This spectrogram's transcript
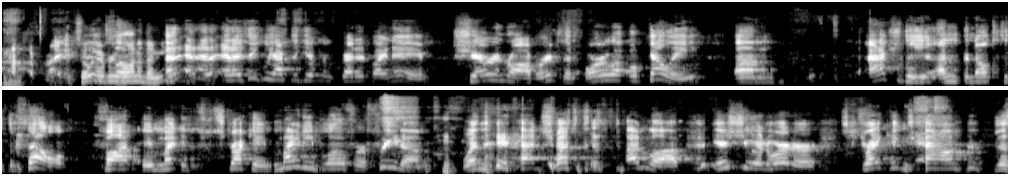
right? So every so, one of them. And, and, and, I think we have to give them credit by name. Sharon Roberts and Orlagh O'Kelly um, actually, unbeknownst to themselves, fought a struck a mighty blow for freedom when they had Justice Dunlop issue an order striking down the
